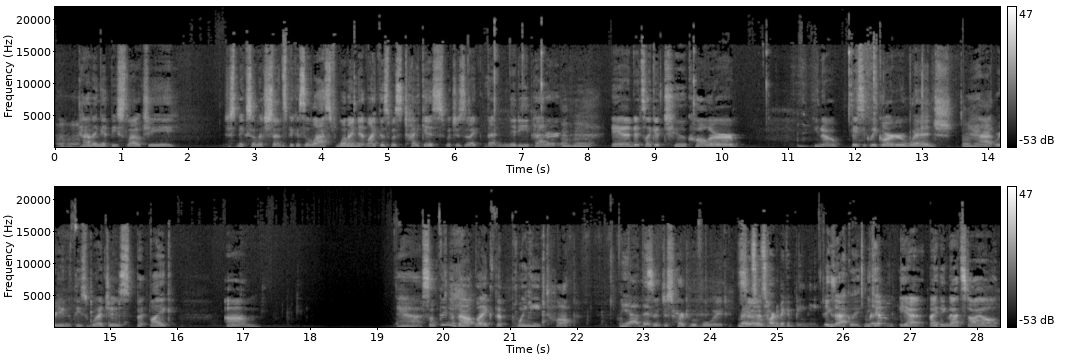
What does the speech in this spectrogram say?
having it be slouchy just makes so much sense because the last one I knit like this was Tychus, which is like that knitty pattern, and it's like a two color, you know, basically garter wedge hat where you knit these wedges, but like, um, yeah, something about like the pointy top. yeah, that, So just hard to avoid. Right, so, it's hard to make a beanie. Exactly. You Right. can't. Yeah, I think that style,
